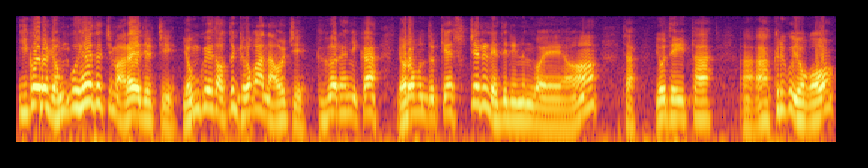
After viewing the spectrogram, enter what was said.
이거를 연구해야 될지 말아야 될지 연구해서 어떤 결과가 나올지 그걸 하니까 여러분들께 숙제를 내드리는 거예요. 자, 요 데이터 아, 아, 그리고 요거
